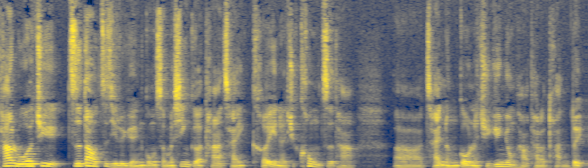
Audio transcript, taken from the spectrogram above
他如何去知道自己的员工什么性格，他才可以呢去控制他，啊，才能够呢去运用好他的团队。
